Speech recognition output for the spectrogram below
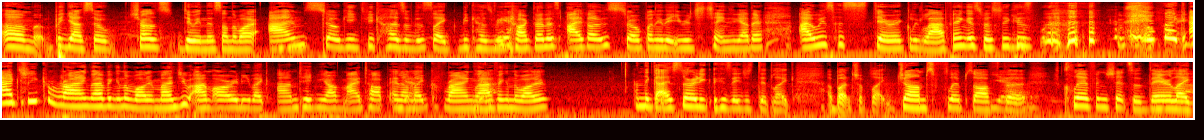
Um, but yeah, so Charlotte's doing this on the water. I'm Mm-hmm. so geeked because of this. Like because we Yeah. talked about this, I thought it was so funny that you were just changing out there. I was hysterically laughing, especially because so like actually crying, laughing in the water. Mind you, I'm already like I'm taking off my top and I'm like crying, laughing in the water. And the guys already because they just did like a bunch of like jumps, flips off Yeah. the cliff and shit. So they're like,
